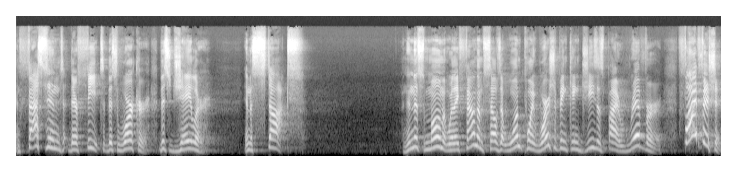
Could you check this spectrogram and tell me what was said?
and fastened their feet, this worker, this jailer, in the stocks and in this moment where they found themselves at one point worshiping King Jesus by a river, fly fishing,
